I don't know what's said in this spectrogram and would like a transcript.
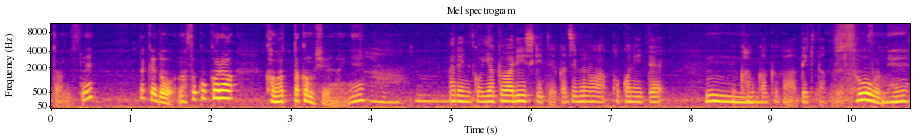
たんですね。だけど、まあ、そこから変わったかもしれないね。あーある意味こう役割意識というか自分はここにいてうん感覚ができたっていうそうね。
